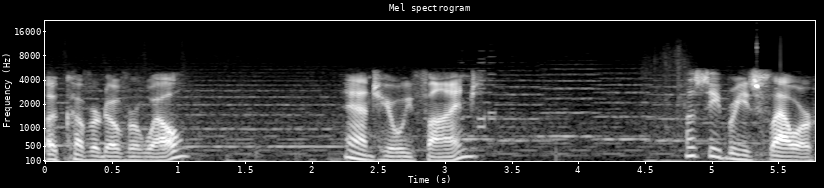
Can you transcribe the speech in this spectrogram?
A covered over well. And here we find a sea breeze flower.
